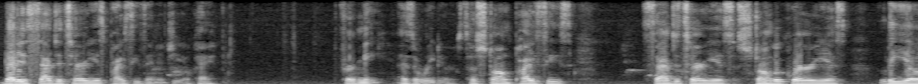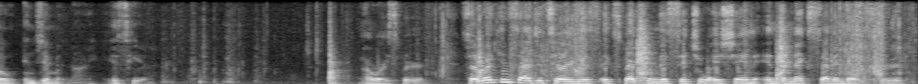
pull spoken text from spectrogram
that is Sagittarius Pisces energy. Okay, for me as a reader, so strong Pisces, Sagittarius, Strong Aquarius, Leo, and Gemini is here. All right, Spirit. So what can Sagittarius expect from this situation in the next seven days, Spirit?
